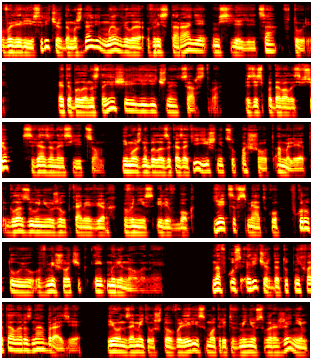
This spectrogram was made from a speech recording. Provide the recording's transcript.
Валерий с Ричардом ждали Мелвилла в ресторане «Мсье Яйца» в Туре. Это было настоящее яичное царство. Здесь подавалось все, связанное с яйцом, и можно было заказать яичницу, пашот, омлет, глазунью желтками вверх, вниз или в бок, яйца в смятку, вкрутую, в мешочек и маринованные. На вкус Ричарда тут не хватало разнообразия, и он заметил, что Валерий смотрит в меню с выражением,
